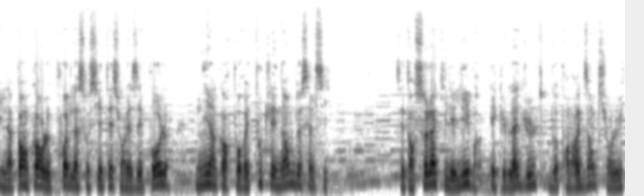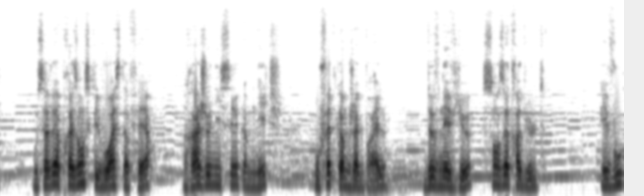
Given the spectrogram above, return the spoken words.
Il n'a pas encore le poids de la société sur les épaules, ni incorporé toutes les normes de celle-ci. C'est en cela qu'il est libre et que l'adulte doit prendre exemple sur lui. Vous savez à présent ce qu'il vous reste à faire, rajeunissez comme Nietzsche, ou faites comme Jacques Brel, devenez vieux sans être adulte. Et vous,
